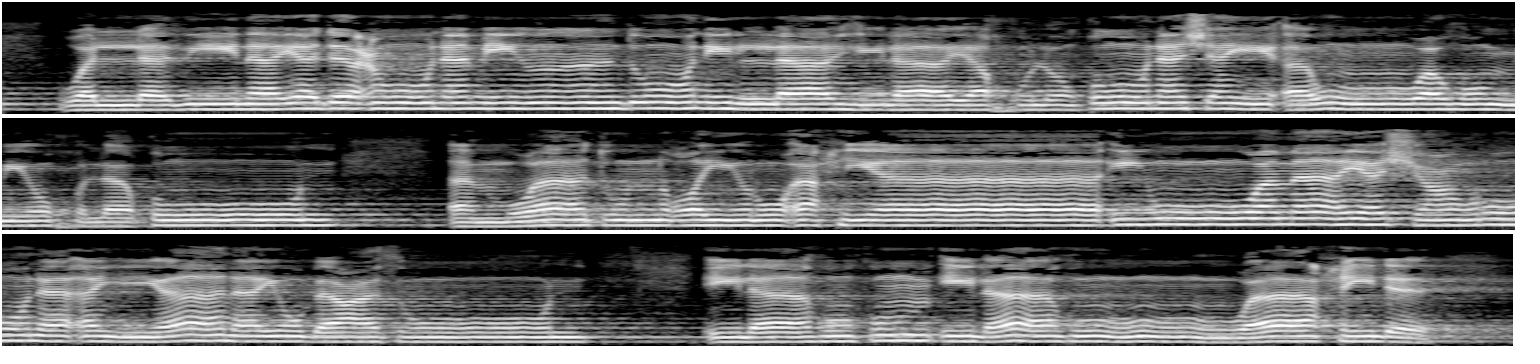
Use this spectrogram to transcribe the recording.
وَالَّذِينَ يَدْعُونَ مِن دُونِ اللَّهِ لَا يَخْلُقُونَ شَيْئًا وَهُمْ يُخْلَقُونَ. أَمْوَاتٌ غَيْرُ أَحْيَاءٍ وَمَا يَشْعُرُونَ أَيَّانَ يُبْعَثُونَ. إِلَٰهُكُمْ إِلَٰهٌ وَاحِدٌ.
